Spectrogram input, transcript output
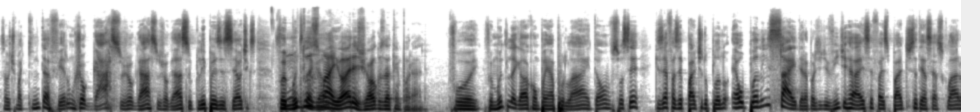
essa última quinta-feira, um jogaço, jogaço, jogaço, Clippers e Celtics. Foi um muito legal. Um dos maiores jogos da temporada. Foi, foi muito legal acompanhar por lá. Então, se você quiser fazer parte do plano, é o plano Insider. A partir de 20 reais você faz parte, você tem acesso, claro,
